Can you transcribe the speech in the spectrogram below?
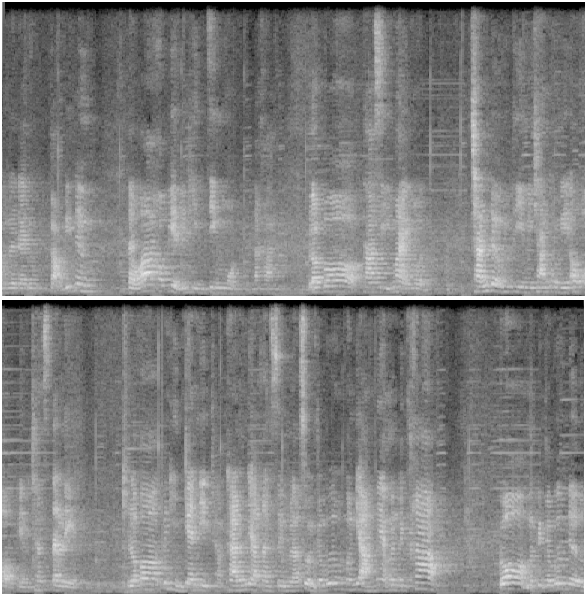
มันเลยได้ดูเก่านิดนึง แต่ว่าเขาเปลี่ยนเป็นหินจริงหมดนะคะ แล้วก็ทาสีใหม่หมดชั้นเดิมทีมีชั้นตรงนี้เอาออกเปลี่ยนชั้นสแตนเลส แล้วก็เป็นหินแกรนิตค่ะทาน้ำยากันซึมแล้ว ส่วนกระเบื้องบางอย่างเนี่ยมันเป็นคราบ ก็มันเป็นกระเบื้องเดิม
